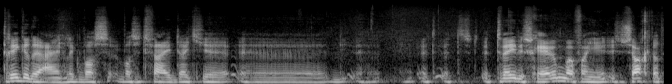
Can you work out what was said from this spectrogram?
triggerde eigenlijk was, was het feit dat je het, het, het tweede scherm, waarvan je zag dat,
